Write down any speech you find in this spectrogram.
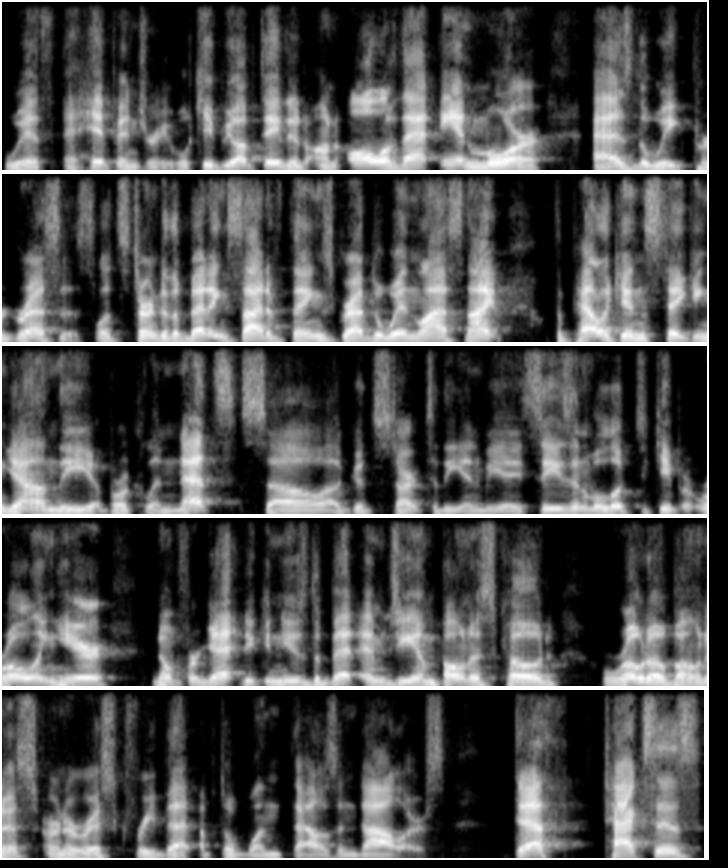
with a hip injury. We'll keep you updated on all of that and more as the week progresses. Let's turn to the betting side of things. Grabbed a win last night. The Pelicans taking down the Brooklyn Nets. So, a good start to the NBA season. We'll look to keep it rolling here don't forget, you can use the BetMGM bonus code ROTOBONUS, earn a risk free bet up to $1,000. Death, taxes,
